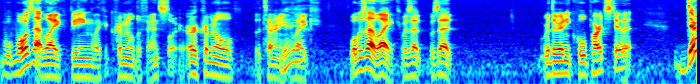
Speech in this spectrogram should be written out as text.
what was that like being like a criminal defense lawyer or a criminal attorney? Yeah. Like, what was that like? Was that was that? Were there any cool parts to it? There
